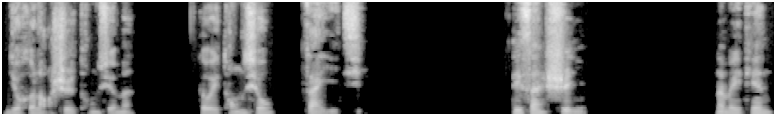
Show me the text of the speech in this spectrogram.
你就和老师、同学们、各位同修在一起。第三，适应。那每天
